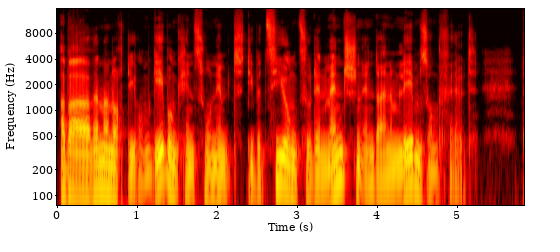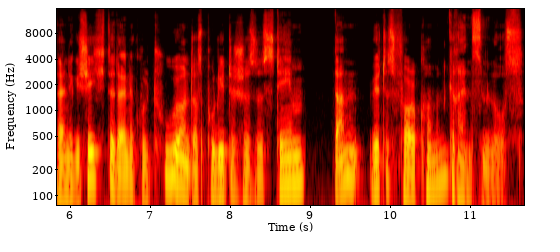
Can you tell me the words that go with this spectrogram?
Aber wenn man noch die Umgebung hinzunimmt, die Beziehung zu den Menschen in deinem Lebensumfeld, deine Geschichte, deine Kultur und das politische System, dann wird es vollkommen grenzenlos.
